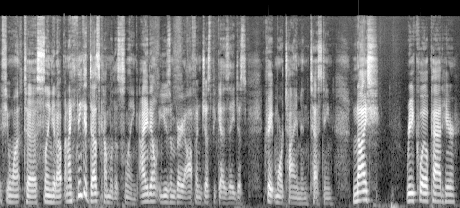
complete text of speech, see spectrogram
If you want to sling it up, and I think it does come with a sling. I don't use them very often just because they just create more time in testing. Nice recoil pad here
